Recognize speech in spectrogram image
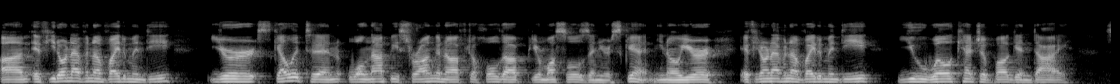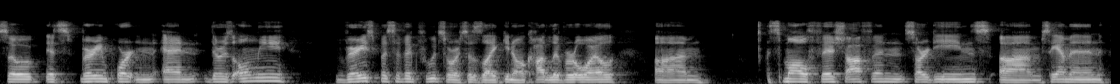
um, if you don't have enough vitamin D, your skeleton will not be strong enough to hold up your muscles and your skin. You know, you're if you don't have enough vitamin D, you will catch a bug and die. So it's very important, and there's only very specific food sources like you know cod liver oil, um, small fish, often sardines, um, salmon.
